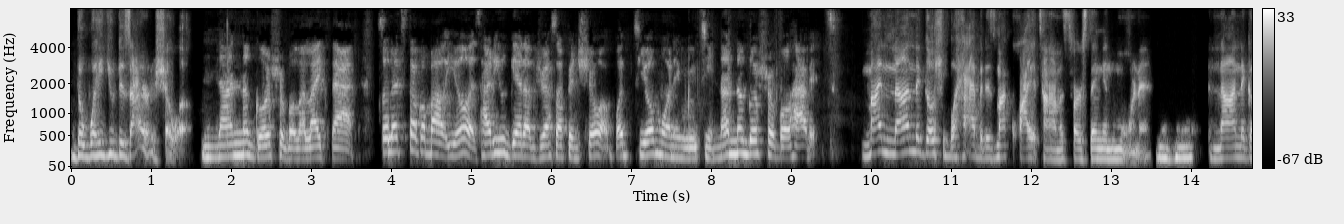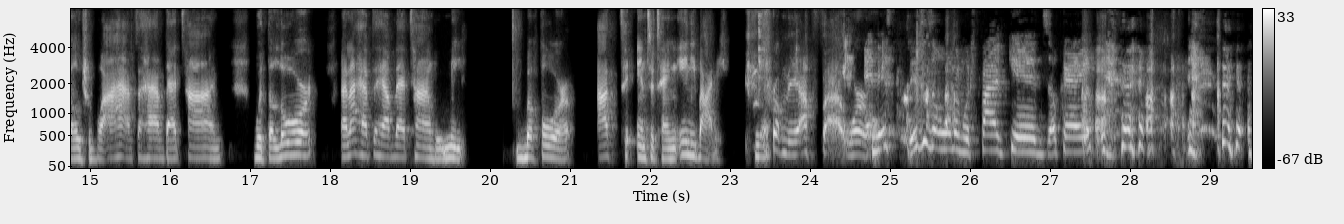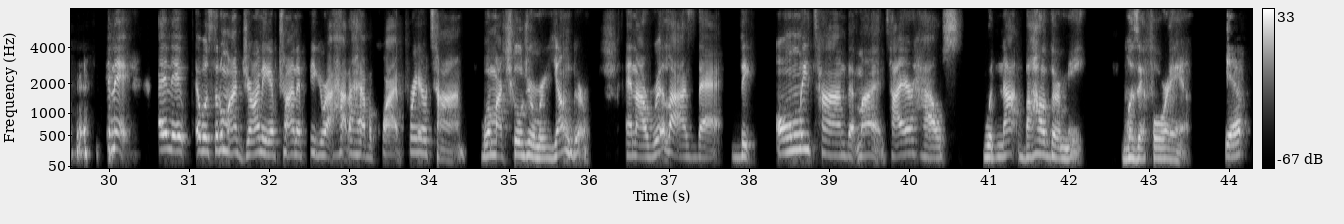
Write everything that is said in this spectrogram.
the way you desire to show up. Non-negotiable. I like that. So let's talk about yours. How do you get up, dress up, and show up? What's your morning routine? Non-negotiable habits my non-negotiable habit is my quiet time is first thing in the morning. Mm-hmm. Non-negotiable. I have to have that time with the Lord, and I have to have that time with me before I t- entertain anybody yeah. from the outside world. And this this is a woman with five kids. Okay. and it and it, it was through my journey of trying to figure out how to have a quiet prayer time when my children were younger. And I realized that the only time that my entire house would not bother me was at 4 a.m. Yep.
